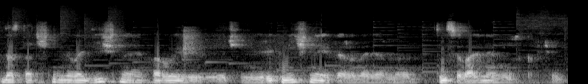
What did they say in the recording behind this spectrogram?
достаточно мелодичная, порой очень ритмичная и даже, наверное, танцевальная музыка в чем-то.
